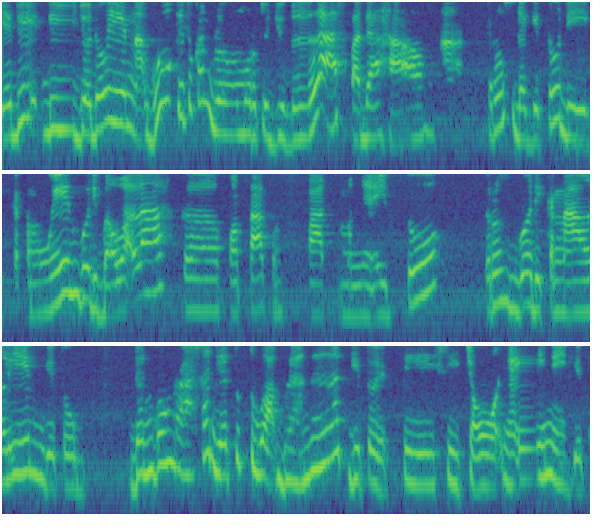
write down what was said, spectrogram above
jadi dijodohin. Nah, gue waktu itu kan belum umur 17 padahal. Nah, terus udah gitu diketemuin, gue dibawalah ke kota tempat temennya itu. Terus gue dikenalin gitu. Dan gue ngerasa dia tuh tua banget gitu ya, si si cowoknya ini gitu.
